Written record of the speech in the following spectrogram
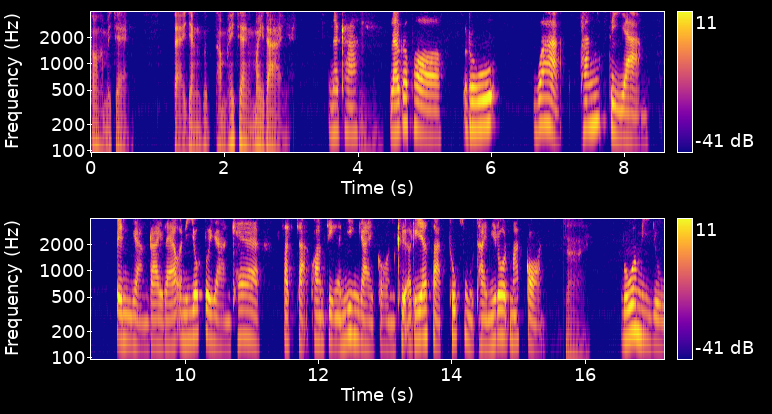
ต้องทำให้แจ้ง แต่ยังทำให้แจ้งไม่ได้ไงนะคะ แล้วก็พอรู้ว่าทั้งสี่อย่างเป็นอย่างไรแล้ว อันนี้ยกตัวอย่างแค่สัจจะความจริงอันยิ่งใหญ่ก่อน คืออริยสัจทุกสมุทัยนิโรธมรรคก่อนใช่รู้ว่ามีอยู่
